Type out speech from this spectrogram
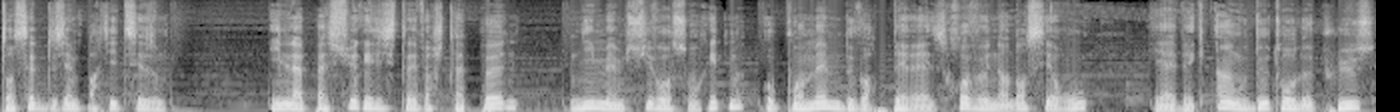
dans cette deuxième partie de saison. Il n'a pas su résister à Verstappen, ni même suivre son rythme, au point même de voir Perez revenir dans ses roues, et avec un ou deux tours de plus,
